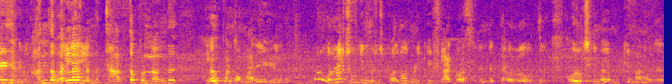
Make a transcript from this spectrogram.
எழுதியிருக்கணும் அந்த வரலாறுலேருந்து அத்தை பொண்ணு வந்து லவ் பண்ணுற மாதிரி எழுதுனேன் ஒரு நாள் ஷூட்டிங் முடிச்சு பதினோரு மணிக்கு ஃப்ளாட் வாசல் ரெண்டு தரவோ ஒருத்தர் அவரும் சினிமாவில் முக்கியமானவர்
